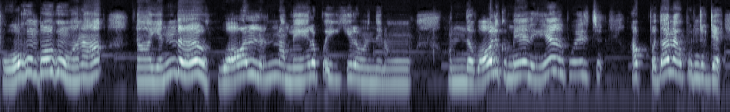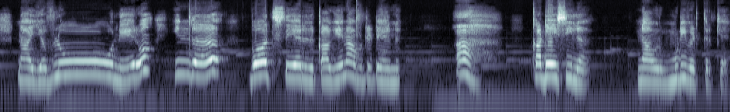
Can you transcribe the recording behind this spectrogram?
போகும் போகும். ஆனால் நான் எந்த வால்லருந்து நான் மேலே போய் கீழே விழுந்தேனோ அந்த வாலுக்கு மேலேயே அது அப்போ தான் நான் புரிஞ்சுக்கிட்டேன் நான் எவ்வளோ நேரம் இந்த பேர்ட்ஸ் செய்கிறதுக்காகவே நான் விட்டுட்டேன்னு. ஆ கடைசியில் நான் ஒரு முடிவெடுத்திருக்கேன்.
